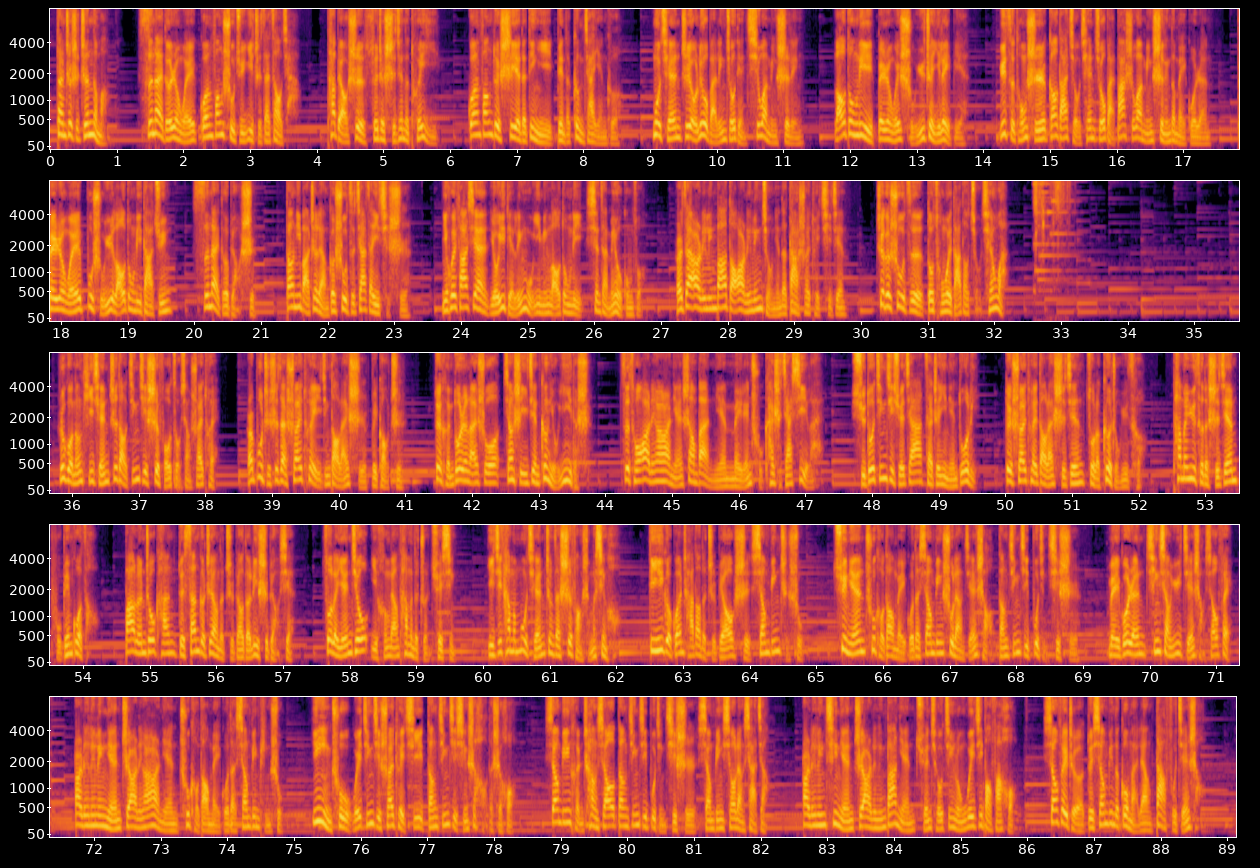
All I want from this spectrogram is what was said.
但这是真的吗？斯奈德认为官方数据一直在造假。他表示，随着时间的推移，官方对失业的定义变得更加严格。目前只有六百零九点七万名适龄。劳动力被认为属于这一类别。与此同时，高达九千九百八十万名适龄的美国人被认为不属于劳动力大军。斯奈德表示，当你把这两个数字加在一起时，你会发现有一点零五亿名劳动力现在没有工作。而在二零零八到二零零九年的大衰退期间，这个数字都从未达到九千万。如果能提前知道经济是否走向衰退，而不只是在衰退已经到来时被告知。对很多人来说，将是一件更有意义的事。自从2022年上半年美联储开始加息以来，许多经济学家在这一年多里对衰退到来时间做了各种预测。他们预测的时间普遍过早。巴伦周刊对三个这样的指标的历史表现做了研究，以衡量它们的准确性，以及它们目前正在释放什么信号。第一个观察到的指标是香槟指数。去年出口到美国的香槟数量减少，当经济不景气时，美国人倾向于减少消费。二零零零年至二零二二年出口到美国的香槟瓶数，阴影处为经济衰退期。当经济形势好的时候，香槟很畅销；当经济不景气时，香槟销量下降。二零零七年至二零零八年全球金融危机爆发后，消费者对香槟的购买量大幅减少。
